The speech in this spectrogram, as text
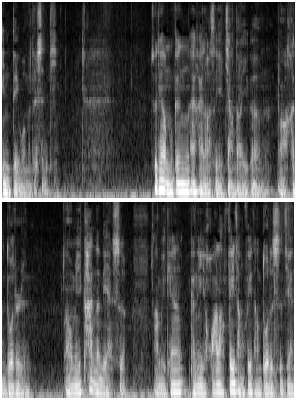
应对我们的身体。昨天我们跟艾海老师也讲到一个啊，很多的人啊，我们一看的脸色啊，每天可能也花了非常非常多的时间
